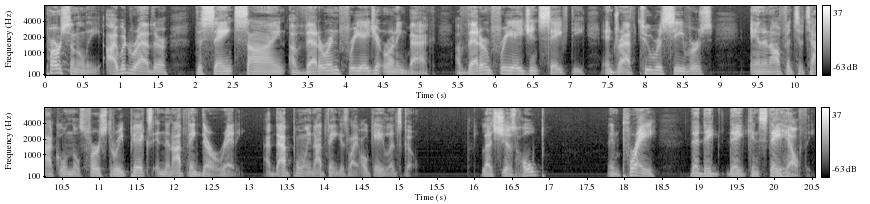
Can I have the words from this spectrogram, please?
personally, I would rather the Saints sign a veteran free agent running back, a veteran free agent safety, and draft two receivers and an offensive tackle in those first three picks, and then I think they're ready. At that point, I think it's like, okay, let's go. Let's just hope and pray that they they can stay healthy.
